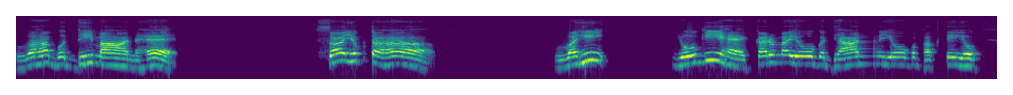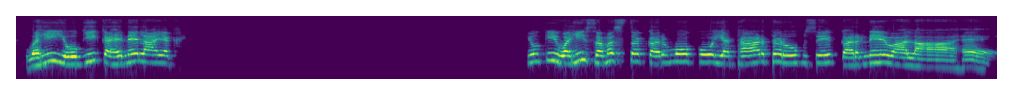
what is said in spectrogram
वह बुद्धिमान है। सयुक्त वही योगी है कर्म योग ध्यान योग, भक्ति योग, वही योगी कहने लायक है। क्योंकि वही समस्त कर्मों को यथार्थ रूप से करने वाला है।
